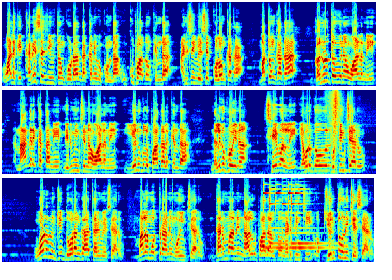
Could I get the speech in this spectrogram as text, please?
వాళ్ళకి కనీస జీవితం కూడా దక్కనివ్వకుండా ఉక్కుపాదం కింద అణిసివేసే కులం కథ. మతం కథ. గనులు తవ్విన వాళ్ళని నాగరికతని నిర్మించిన వాళ్ళని ఏనుగుల పాదాల కింద నలిగిపోయిన చీమల్ని ఎవరు గుర్తించారు? ఓళ్ళ నుంచి దూరంగా తరిమేశారు. మలమూత్రాన్ని మోయించారు. ధర్మాన్ని నాలుగు పాదాలతో నడిపించి ఒక జంతువుని చేశారు.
